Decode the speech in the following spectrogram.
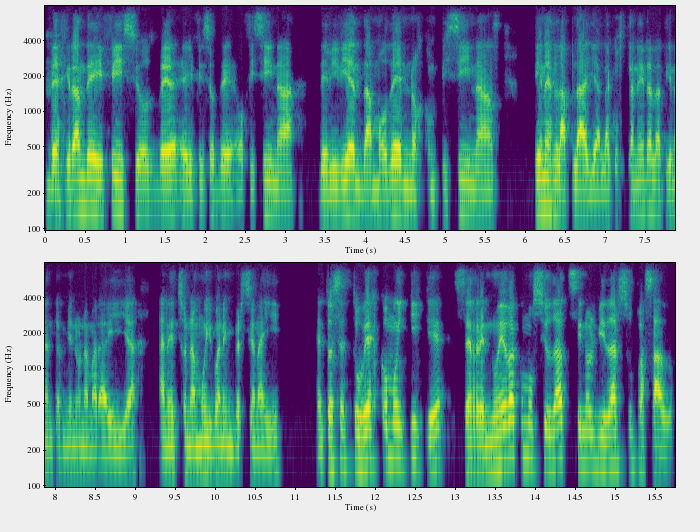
ves mm. grandes edificios, ves edificios de oficina, de vivienda, modernos, con piscinas, tienes la playa, la costanera la tienen también una maravilla, han hecho una muy buena inversión ahí. Entonces tú ves cómo Iquique se renueva como ciudad sin olvidar su pasado.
